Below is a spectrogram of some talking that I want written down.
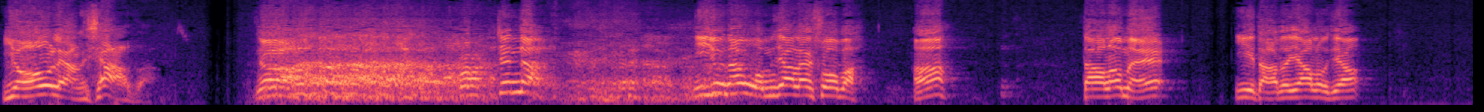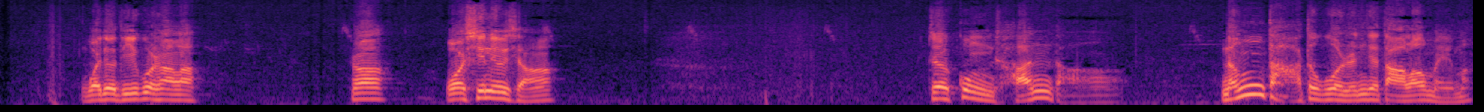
有两下子，是吧？不是真的，你就拿我们家来说吧，啊，大老美一打到鸭绿江，我就嘀咕上了，是吧？我心里就想啊，这共产党能打得过人家大老美吗？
